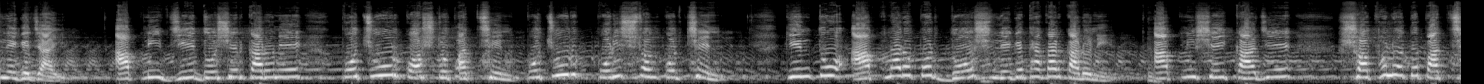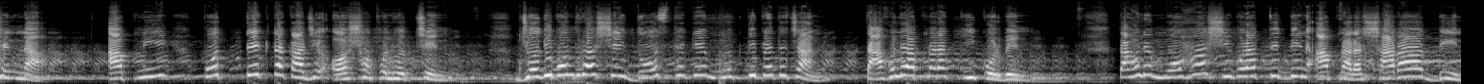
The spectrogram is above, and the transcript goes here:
লেগে যায়, আপনি যে দোষের কারণে প্রচুর কষ্ট পাচ্ছেন, প্রচুর পরিশ্রম করছেন, কিন্তু আপনার ওপর দোষ লেগে থাকার কারণে আপনি সেই কাজে সফল হতে পাচ্ছেন না। আপনি প্রত্যেকটা কাজে অসফল হচ্ছেন। যদি বন্ধুরা সেই দোষ থেকে মুক্তি পেতে চান, তাহলে আপনারা কি করবেন? তাহলে মহা শিবরাত্রির দিন আপনারা সারা দিন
